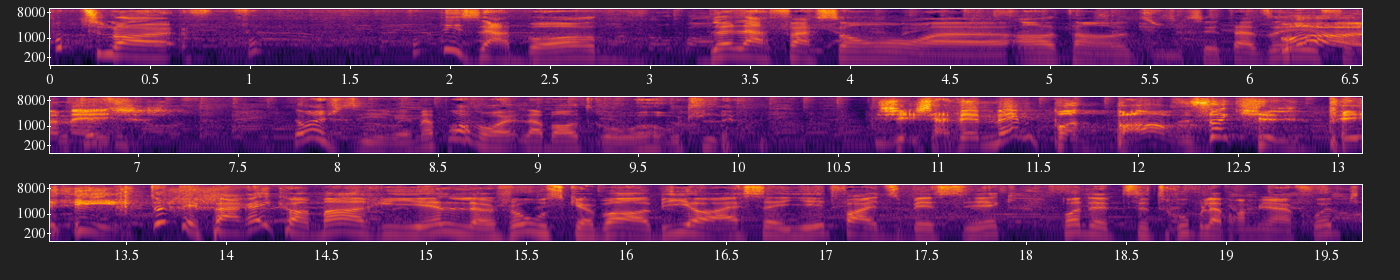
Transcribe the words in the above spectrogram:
faut que tu leur. Faut, faut que tu les abordes de la façon euh, entendue. C'est-à-dire. Ouais, mais Comment je dirais? Mais pas la barre trop haute. là. J'avais même pas de barre. C'est ça qui est le pire. Tout est pareil comme Henry Hill, le jour où ce que Bobby a essayé de faire du basic, pas de petit trou pour la première fois, puis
